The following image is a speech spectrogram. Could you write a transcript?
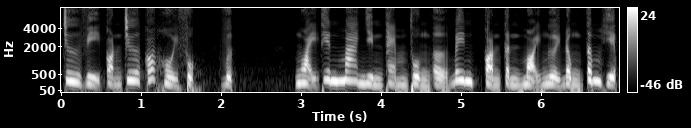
chư vị còn chưa có hồi phục, vực. Ngoại thiên ma nhìn thèm thuồng ở bên còn cần mọi người đồng tâm hiệp.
